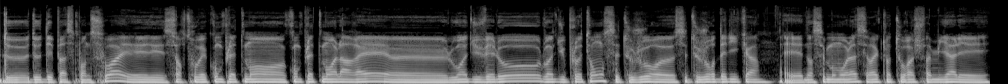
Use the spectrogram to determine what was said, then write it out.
de, de dépassement de soi et se retrouver complètement complètement à l'arrêt, euh, loin du vélo, loin du peloton, c'est toujours euh, c'est toujours délicat. Et dans ces moments-là, c'est vrai que l'entourage familial est,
